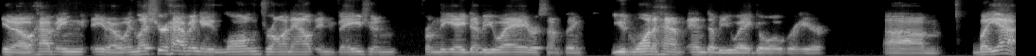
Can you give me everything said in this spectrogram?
you know, having, you know, unless you're having a long drawn out invasion from the AWA or something, you'd want to have NWA go over here. Um, but yeah,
